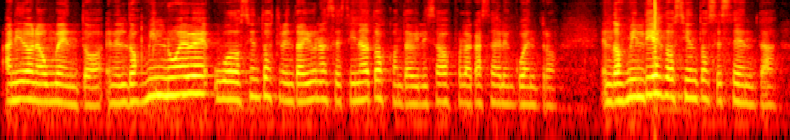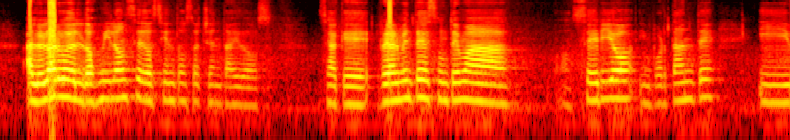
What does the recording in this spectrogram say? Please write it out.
han ido en aumento. En el 2009 hubo 231 asesinatos contabilizados por la Casa del Encuentro. En 2010, 260 a lo largo del 2011 282. O sea que realmente es un tema serio, importante, y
